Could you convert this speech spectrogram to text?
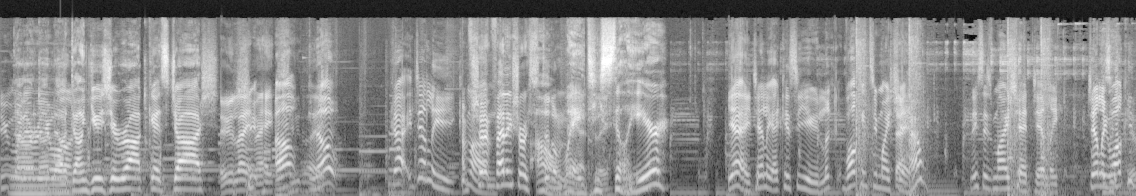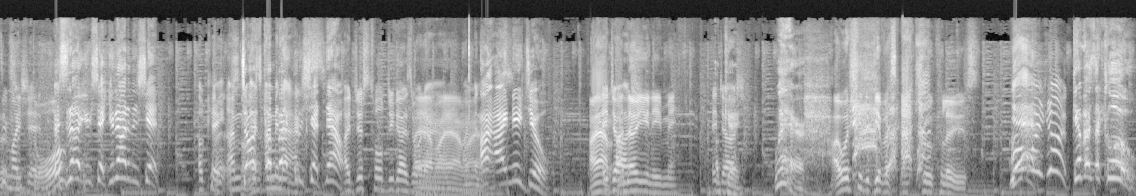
Shoot No, whatever no, you no, want. Don't use your rockets, Josh. Too late, Shoot- mate. Oh Too late. no! God, Jelly, I'm come on. sure, fairly sure he stood Oh on me, wait, actually. he's still here? Yeah, Jelly, I can see you. Look, walk into my The shed. hell? This is my shed, Jelly. Jelly, Is it- into my shed. door? It's not your shit. You're not in the shed. Okay, That's I'm. Josh, I'm, come I'm back to the shed now. I just told you guys what I I am, I am, I'm I am. I, I need you. I am. Hey, I know you need me. Hey, Okay. Josh. Where? I wish you to give us actual clues. Oh yeah. Oh my god! Give us a clue.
